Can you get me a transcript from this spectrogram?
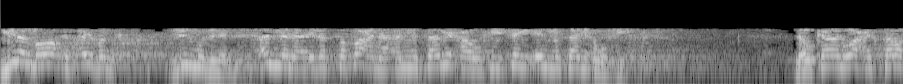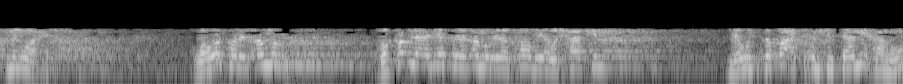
من المواقف أيضا للمذنب أننا إذا استطعنا أن نسامحه في شيء نسامحه فيه. لو كان واحد سرق من واحد ووصل الأمر وقبل أن يصل الأمر إلى القاضي أو الحاكم لو استطعت أن تسامحه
